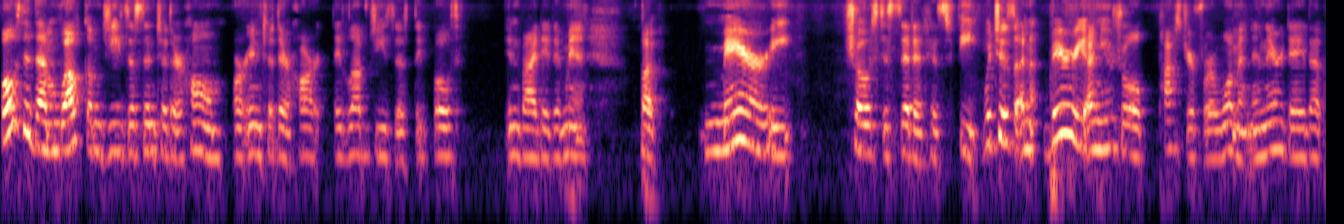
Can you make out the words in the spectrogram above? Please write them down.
both of them welcome jesus into their home or into their heart. They love jesus. They both invited him in. But mary chose to sit at his feet, which is a very unusual posture for a woman in their day. That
